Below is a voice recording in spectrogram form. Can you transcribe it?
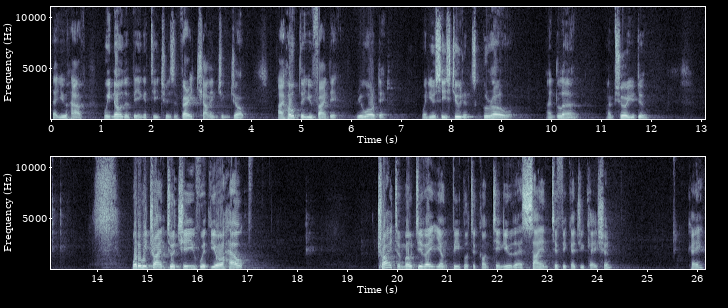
that you have. We know that being a teacher is a very challenging job. I hope that you find it rewarding when you see students grow and learn. I'm sure you do. What are we trying to achieve with your help? Try to motivate young people to continue their scientific education. Okay?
